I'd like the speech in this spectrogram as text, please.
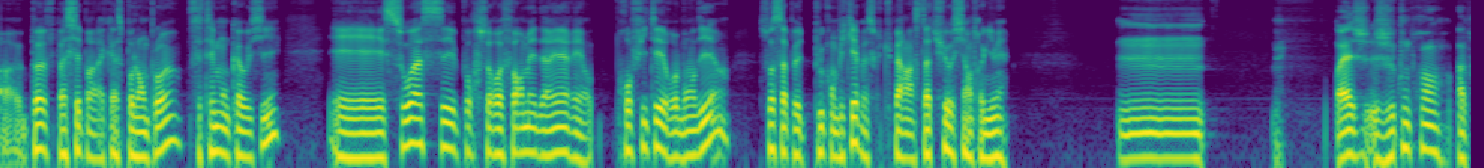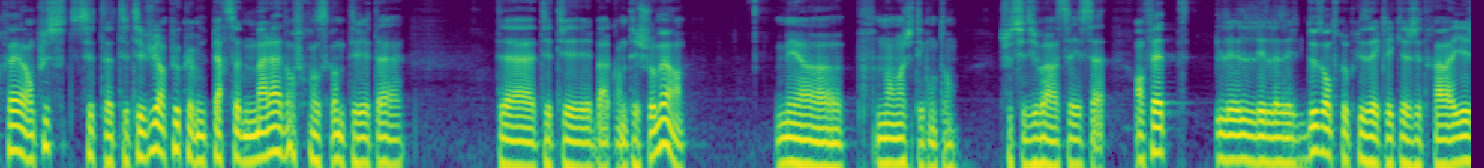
euh, peuvent passer par la case Pôle emploi, c'était mon cas aussi. Et soit c'est pour se reformer derrière et profiter et rebondir, soit ça peut être plus compliqué parce que tu perds un statut aussi, entre guillemets. Mmh. Ouais, je, comprends. Après, en plus, t'étais vu un peu comme une personne malade en France quand t'étais bah, chômeur. Mais euh, non, moi j'étais content je me suis dit, voilà, c'est ça. En fait, les, deux entreprises avec lesquelles j'ai travaillé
